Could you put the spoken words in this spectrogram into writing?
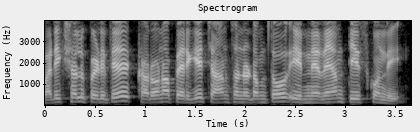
పరీక్షలు పెడితే కరోనా పెరిగే ఛాన్స్ ఉండటంతో ఈ నిర్ణయం తీసుకుంది.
